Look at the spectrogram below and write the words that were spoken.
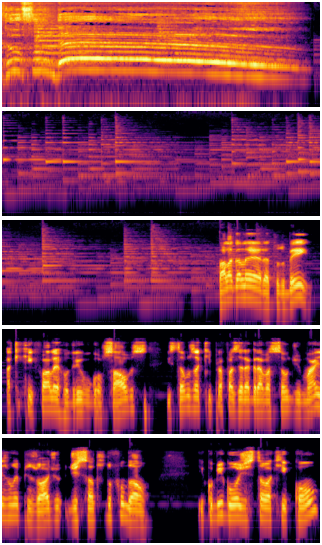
do Fundão! Fala galera, tudo bem? Aqui quem fala é Rodrigo Gonçalves. Estamos aqui para fazer a gravação de mais um episódio de Santos do Fundão. E comigo hoje estou aqui com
